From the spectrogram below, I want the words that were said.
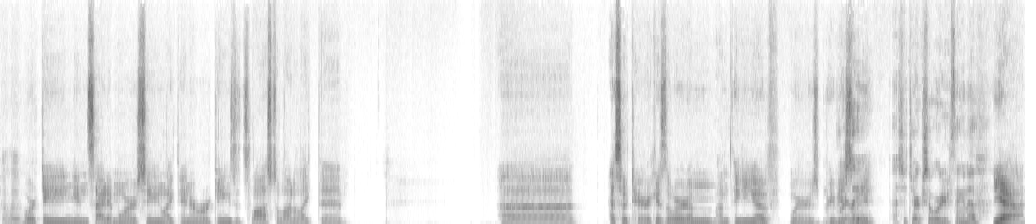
hmm Working inside it more, seeing like the inner workings, it's lost a lot of like the uh esoteric is the word I'm I'm thinking of. Whereas previously, Really? Esoteric's the word you're thinking of? yeah,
